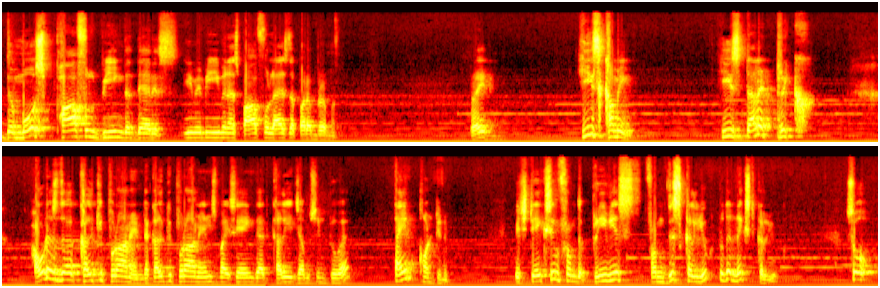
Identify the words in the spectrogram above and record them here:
the most powerful being that there is. He may be even as powerful as the Parabrahman. Right? He's coming. He's done a trick. How does the Kalki Puran end? The Kalki Puran ends by saying that Kali jumps into a time continuum which takes him from the previous, from this Kalyug to the next Kalyug. So,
